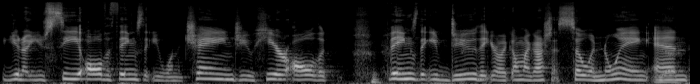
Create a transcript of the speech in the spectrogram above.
you know, you see all the things that you want to change. You hear all the things that you do that you're like, oh my gosh, that's so annoying. And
